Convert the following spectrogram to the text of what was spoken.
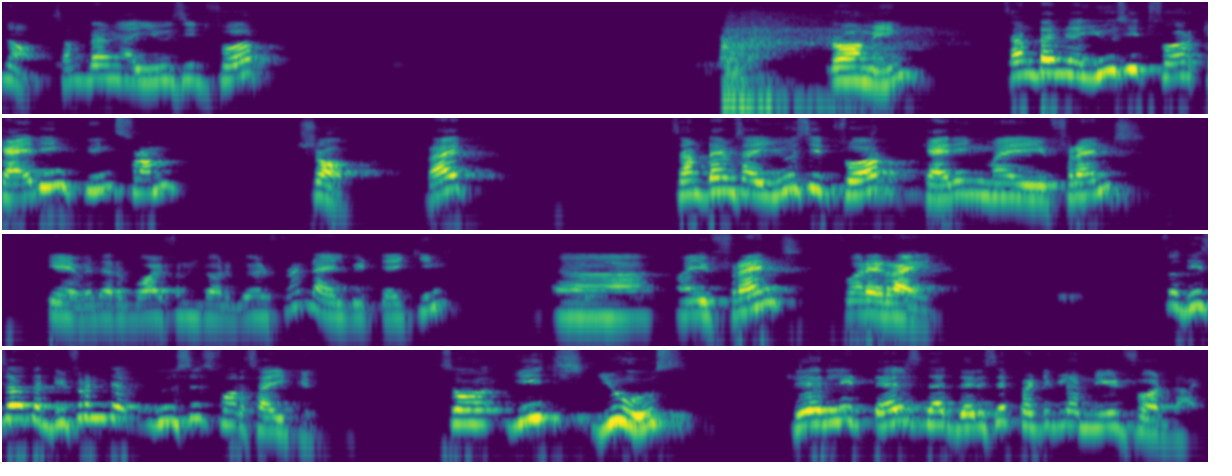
No. Sometimes I use it for roaming. Sometimes I use it for carrying things from shop, right? Sometimes I use it for carrying my friends, okay, whether boyfriend or girlfriend, I will be taking uh, my friends for a ride. So these are the different uses for cycle. So each use clearly tells that there is a particular need for that.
